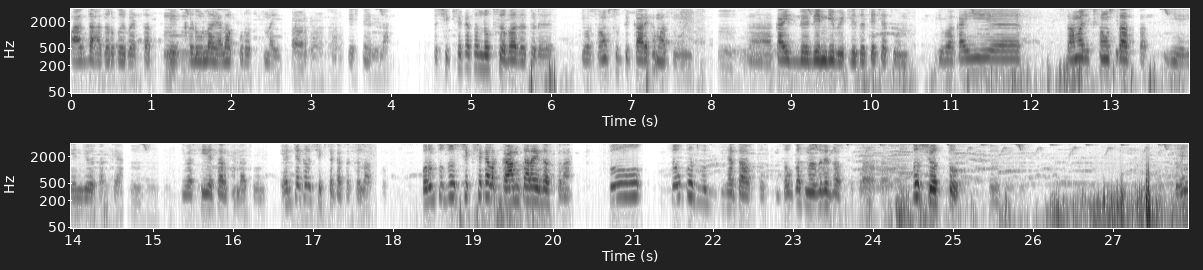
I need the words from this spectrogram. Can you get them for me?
पाच दहा हजार रुपये भेटतात. ते हम्म. खडूला याला पुरत नाही हा, हा. स्टेशनरीला तर शिक्षकाचा लोकसहभागाकडे किंवा सांस्कृतिक कार्यक्रमातून. अं, काही दे- देणगी भेटली तर त्याच्यातून किंवा काही अं, सामाजिक संस्था असतात एन जी ओ सारख्या. किंवा सी एस आर फंडातून यांच्याकडे शिक्षकाचा कला असतो परंतु जो शिक्षकाला काम करायचं असतं ना तो चौकस बुद्ध- ह्याचा असतो चौकस नजरेचा असतो. तो शोधतो. तुम्ही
